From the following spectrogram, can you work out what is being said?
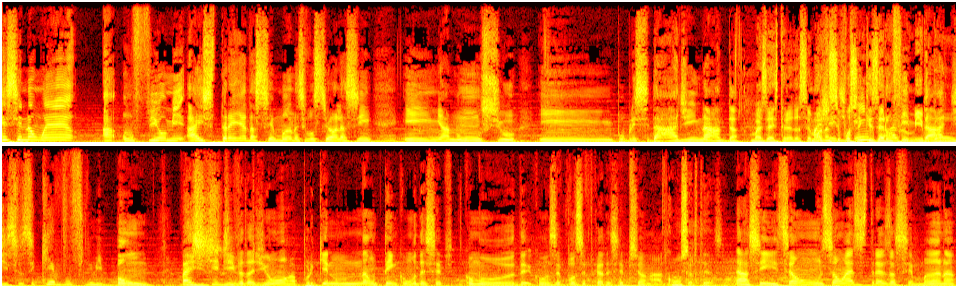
esse não é a- um filme, a estreia da semana, se você olha assim, em anúncio, em publicidade, em nada. Mas a estreia da semana, Mas, se gente, você em quiser um filme bom. Se você quer um filme bom, vai Isso. assistir Dívida de Honra, porque não, não tem como, decep como, de- como você- você ficar decepcionado. Com certeza. Ah, sim, são, são as estreias da semana.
